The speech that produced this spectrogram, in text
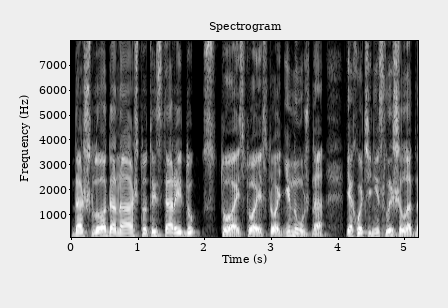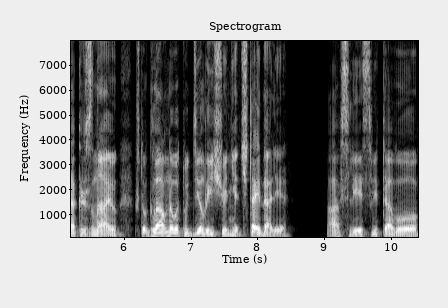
Дошло до нас, что ты старый ду...» «Стой, стой, стой, не нужно. Я хоть и не слышал, однако ж знаю, что главного тут дела еще нет. Читай далее. А вследствие того...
